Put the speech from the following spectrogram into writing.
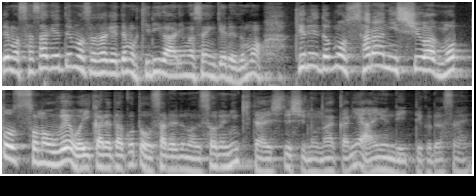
でも捧げても捧げてもきりがありませんけれどもけれどもさらに主はもっとその上を行かれたことをされるのでそれに期待して主の中に歩んでいってください。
